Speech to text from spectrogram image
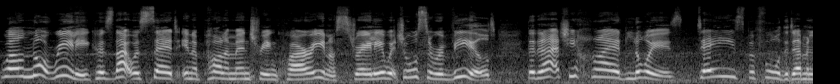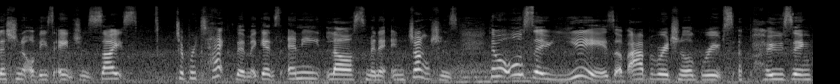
Well, not really, because that was said in a parliamentary inquiry in Australia, which also revealed that it actually hired lawyers days before the demolition of these ancient sites to protect them against any last minute injunctions. There were also years of Aboriginal groups opposing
